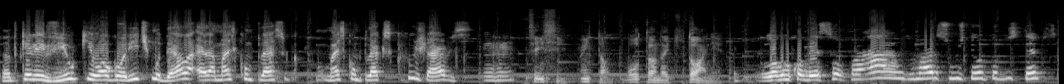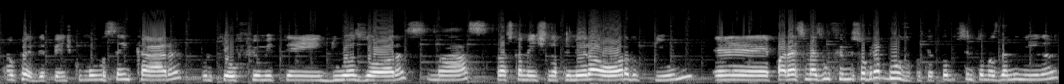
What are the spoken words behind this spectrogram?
Tanto que ele viu que o algoritmo dela era mais complexo, mais complexo que o Jarvis. Uhum. Sim, sim. Então, voltando aqui, Tony. Logo no começo eu falei, ah, é um dos maiores filmes de terror de todos os tempos. Aí eu falei, depende como você encara, porque o filme tem duas horas, mas praticamente na primeira hora do filme é, parece mais um filme sobre abuso, porque todos os sintomas da menina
